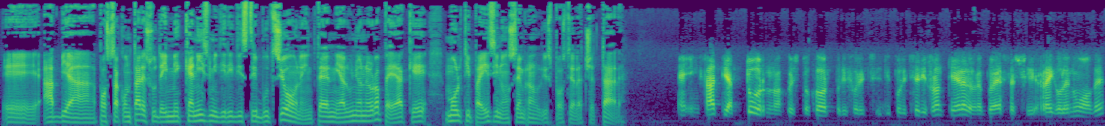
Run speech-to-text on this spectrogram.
eh, abbia, possa contare su dei meccanismi di ridistribuzione interni all'Unione Europea che molti paesi non sembrano disposti ad accettare. infatti attorno a questo corpo di polizia, di polizia di frontiera dovrebbero esserci regole nuove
